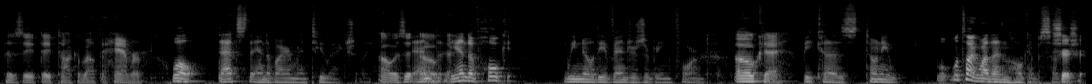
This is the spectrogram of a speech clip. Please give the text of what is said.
because they, they talk about the hammer. Well, that's the end of Iron Man 2, actually. Oh, is it? The end, oh, okay. the end of Hulk, we know the Avengers are being formed okay. because Tony. We'll, we'll talk about that in the Hulk episode. Sure, sure.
